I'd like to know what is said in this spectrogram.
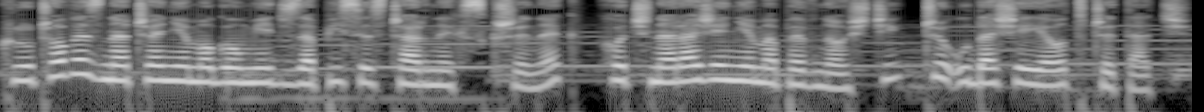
Kluczowe znaczenie mogą mieć zapisy z czarnych skrzynek, choć na razie nie ma pewności, czy uda się je odczytać.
